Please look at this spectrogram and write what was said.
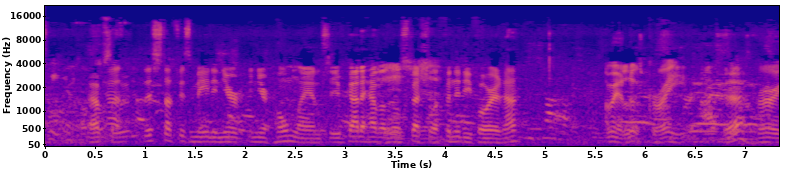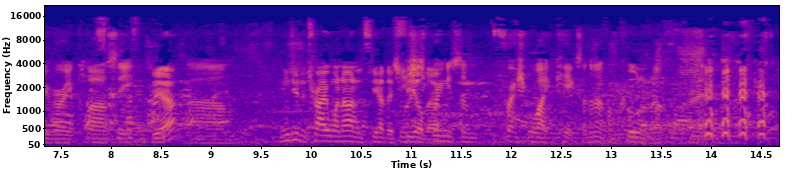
sweet. and colourful. Absolutely. This stuff is made in your in your homeland, so you've got to have a little special affinity for it, huh? I mean, it looks great. Yeah. Very, very classy. Yeah. Um, I need you to try one on and see how they she's feel, just though. bringing some fresh white kicks. I don't know if I'm cool enough.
